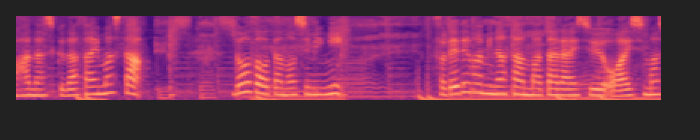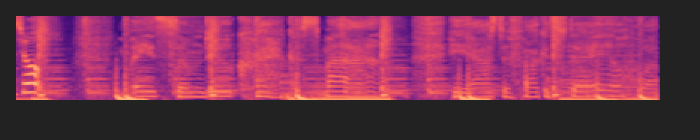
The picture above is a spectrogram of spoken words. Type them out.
お話しくださいました。どうぞお楽しみに。それでは皆さんまた来週お会いしましょう。Made some dude crack a smile. He asked if I could stay a while.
